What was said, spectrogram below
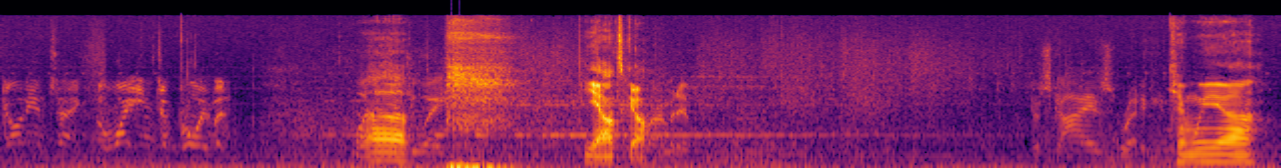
Guardian tank awaiting deployment. Uh, yeah, let's go. Affirmative. Disguise ready. Can we uh Guardian tank let's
